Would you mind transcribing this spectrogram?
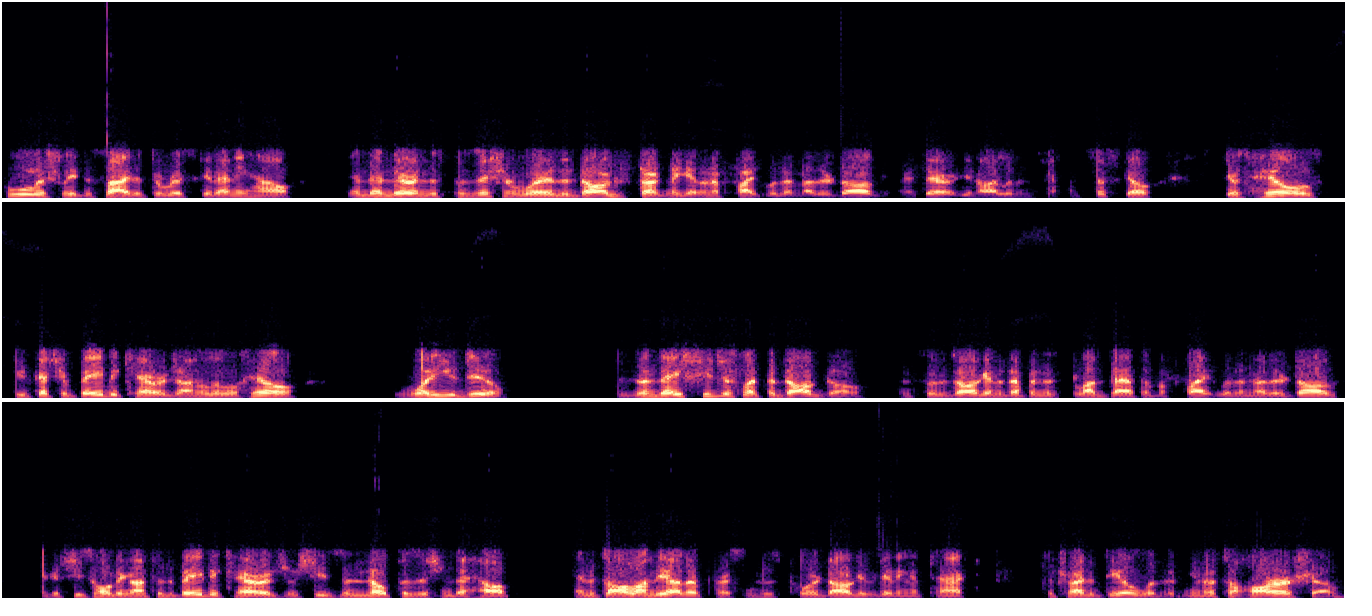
foolishly decided to risk it anyhow, and then they're in this position where the dog's starting to get in a fight with another dog. And they're, you know, I live in San Francisco. There's hills. You've got your baby carriage on a little hill. What do you do? Then they she just let the dog go, and so the dog ended up in this bloodbath of a fight with another dog because she's holding onto the baby carriage and she's in no position to help, and it's all on the other person whose poor dog is getting attacked to try to deal with it. You know, it's a horror show.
